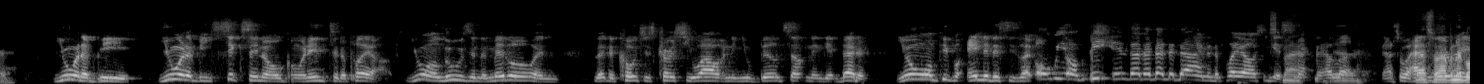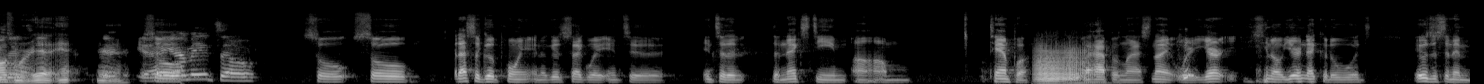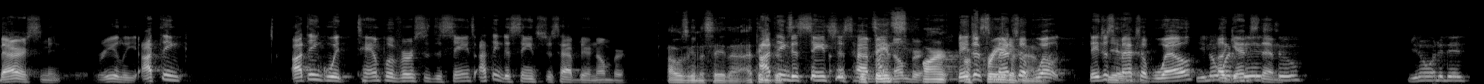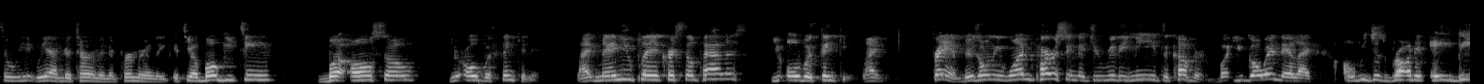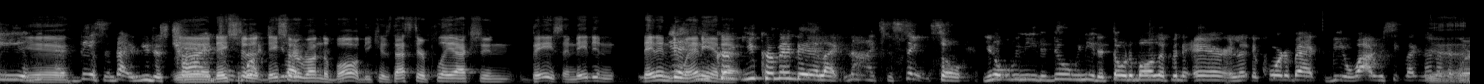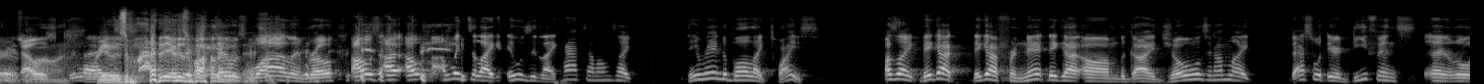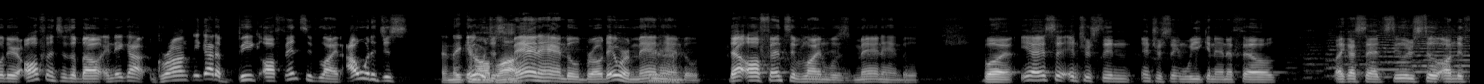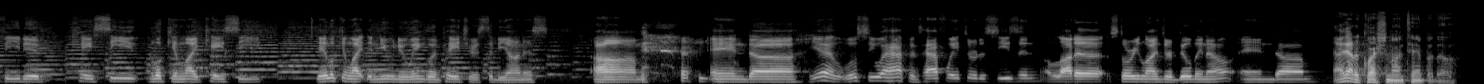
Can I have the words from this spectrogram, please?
you want to be you want to be six and zero going into the playoffs. You want to lose in the middle and let the coaches curse you out, and then you build something and get better. You don't want people into this season like, oh, we all beaten, da da da da da, and in the playoffs you get Smack, smacked the hell yeah. up. That's what happened. That's what happened to Baltimore. Yeah, yeah. Yeah, So- you know what I mean. So So so that's a good point and a good segue into into the the next team, um, Tampa. What happened last night? Where your you know your neck of the woods, it was just an embarrassment. Really, I think. I think with Tampa versus the Saints, I think the Saints just have their number. I was gonna say that. I think I think the Saints just have the their number. aren't They just afraid match of up them. well. They just Yeah. match up well you know what against it is them. too. You know what it is too. We, we have determined the Premier League. It's your bogey team, but also you're overthinking it. Like man, you playing Crystal Palace, you overthink it. Like, fam, there's only one person that you really need to cover, but you go in there like, oh, we just brought in AB and we Yeah. this and that, and you just try. Yeah, they should have they should have run the ball because that's their play action base, and they didn't they didn't do any you of come, that. You come in there like, nah, it's the Saints. So you know what we need to do? We need to throw the ball up in the air and let the quarterback be a wide receiver. Like, no, no, no, Yeah, no, Word, no. that was wildin'. It was it was wild. That was wilding, bro. I was I, I I went to like it was at like halftime. I was like, they ran the ball like twice. I was like, they got they got Fournette, they got um the guy Jones, and I'm like, that's what their defense and or their offense is about. And they got Gronk, they got a big offensive line. I would have just And they they were all just block. manhandled, bro. They were manhandled. That offensive line was manhandled. But yeah, it's an interesting, interesting week in NFL. Like I said, Steelers still undefeated. KC looking like KC. They're looking like the new New England Patriots, to be honest. Um, and uh, yeah, we'll see what happens halfway through the season. A lot of storylines are building out, and um, I got a question on Tampa though.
